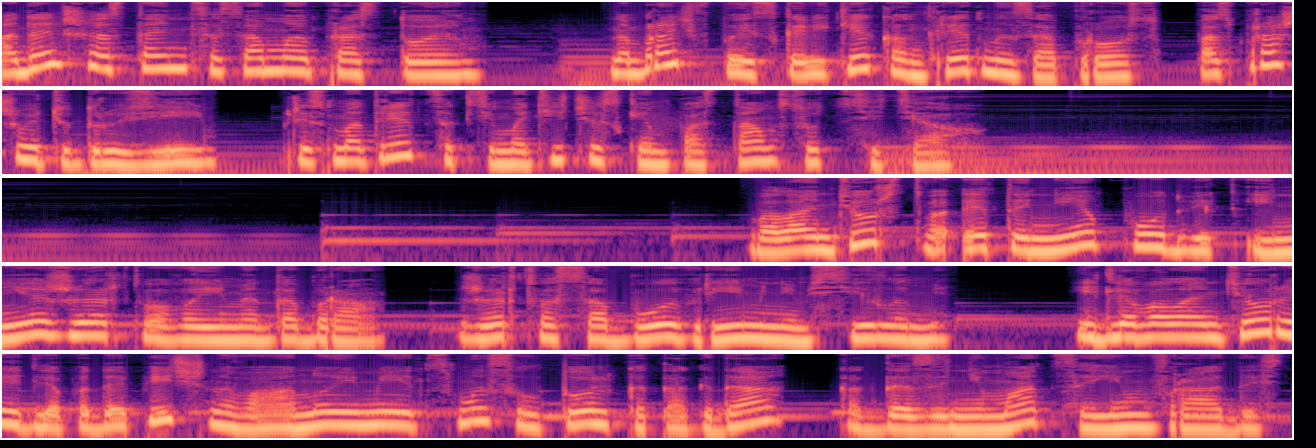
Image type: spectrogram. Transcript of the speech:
А дальше останется самое простое – набрать в поисковике конкретный запрос, поспрашивать у друзей, присмотреться к тематическим постам в соцсетях. Волонтерство – это не подвиг и не жертва во имя добра, жертва собой, временем, силами – и для волонтера, и для подопечного оно имеет смысл только тогда, когда заниматься им в радость.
